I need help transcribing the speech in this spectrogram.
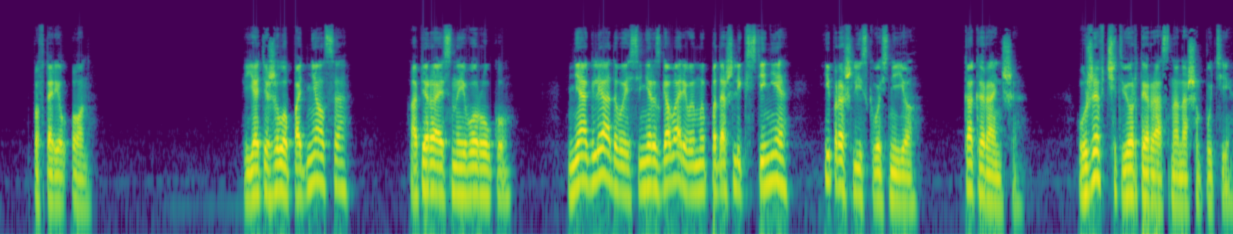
— повторил он. Я тяжело поднялся, опираясь на его руку. Не оглядываясь и не разговаривая, мы подошли к стене и прошли сквозь нее, как и раньше, уже в четвертый раз на нашем пути.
